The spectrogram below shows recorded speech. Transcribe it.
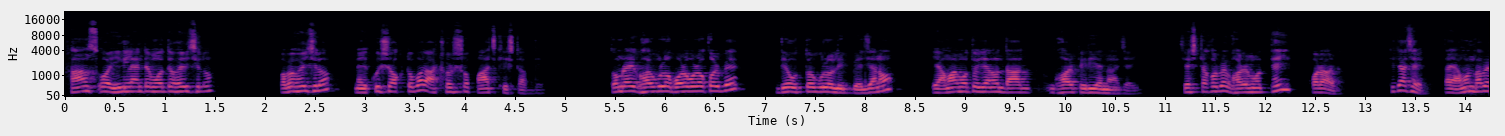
ফ্রান্স ও ইংল্যান্ডের মধ্যে হয়েছিল। কবে হয়েছিল? না, একুশে অক্টোবর আঠারোশো পাঁচ খ্রিস্টাব্দে। তোমরা এই ঘরগুলো বড় বড় করবে, দিয়ে উত্তরগুলো লিখবে যেন এই আমার মতো যেন দাগ ঘর পেরিয়ে না যায়। চেষ্টা করবে ঘরের মধ্যেই করার, ঠিক আছে? তাই এমনভাবে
